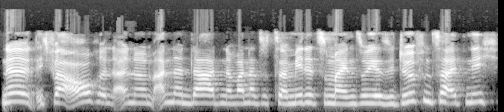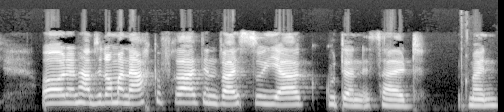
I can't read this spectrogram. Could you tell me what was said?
Ne, ich war auch in einem anderen Laden, da waren dann so zwei Mädels und meinen so, ja, sie dürfen es halt nicht. Und dann haben sie nochmal nachgefragt, dann ich so, ja, gut, dann ist halt, ich meine,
